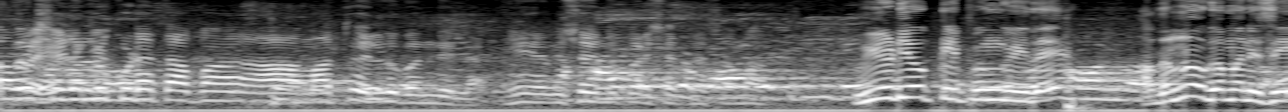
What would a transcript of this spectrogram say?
ಅವರ ಹೇಳಿಕೆ ಕೂಡ ತಮ್ಮ ಆ ಮಾತು ಎಲ್ಲೂ ಬಂದಿಲ್ಲ. ಪರಿಷತ್ ವಿಡಿಯೋ ಕ್ಲಿಪ್ಪಿಂಗ್ ಇದೆ. ಅದನ್ನು ಗಮನಿಸಿ.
